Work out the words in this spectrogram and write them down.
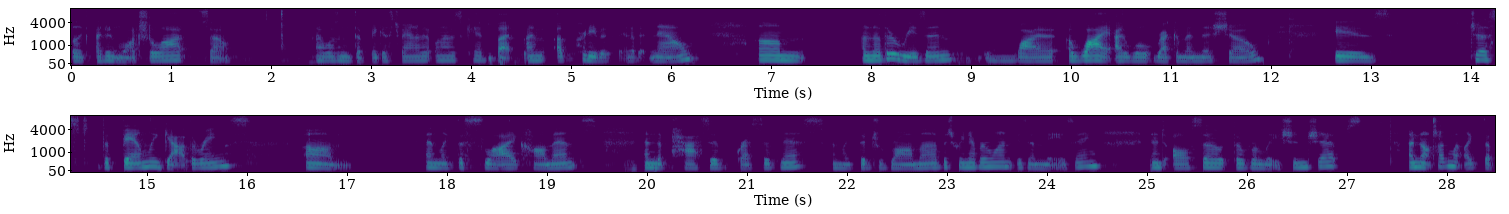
like I didn't watch it a lot, so I wasn't the biggest fan of it when I was a kid, but I'm a pretty big fan of it now. Um, another reason why uh, why I will recommend this show is just the family gatherings. Um, and like the sly comments and the passive aggressiveness and like the drama between everyone is amazing and also the relationships. I'm not talking about like the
